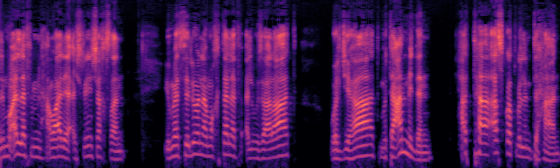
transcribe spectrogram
المؤلفة من حوالي 20 شخصا يمثلون مختلف الوزارات والجهات متعمدا حتى أسقط بالامتحان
